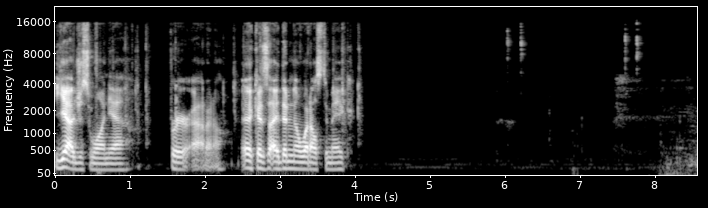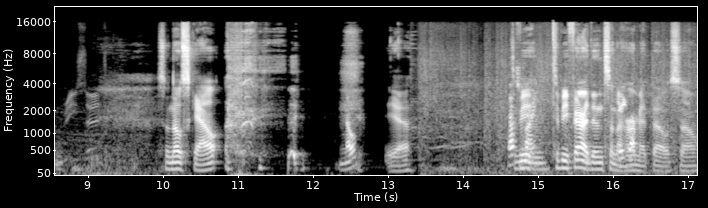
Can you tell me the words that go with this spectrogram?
Yeah, just one. Yeah, for I don't know, because I didn't know what else to make. So no scout. Nope. yeah. That's To be, fine. to be fair, I didn't send a They got- hermit though, so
